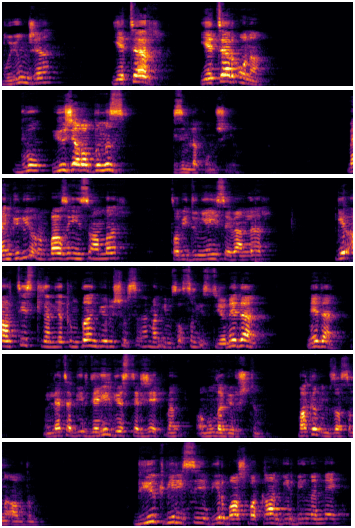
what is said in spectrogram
duyunca yeter, yeter ona. Bu yüce Rabbimiz bizimle konuşuyor. Ben gülüyorum bazı insanlar, tabi dünyayı sevenler, bir artistle yakından görüşürse hemen imzasını istiyor. Neden? Neden? Millete bir delil gösterecek ben onunla görüştüm. Bakın imzasını aldım. Büyük birisi, bir başbakan, bir bilmem ne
